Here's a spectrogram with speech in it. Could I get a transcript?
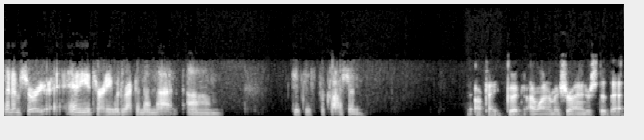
And I'm sure any attorney would recommend that, um, just as precaution. Okay, good. I wanted to make sure I understood that.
